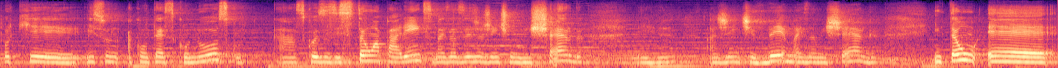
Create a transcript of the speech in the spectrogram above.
porque isso acontece conosco, as coisas estão aparentes, mas às vezes a gente não enxerga. Né, a gente vê, mas não enxerga. Então, é,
